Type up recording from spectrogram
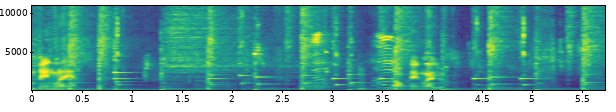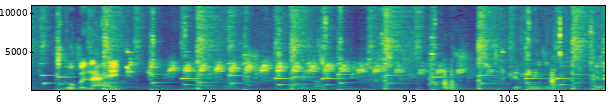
องเพลงอะไรอะหึร้องเพลงอะไรอยู่รู้ไปไหน เก็บนี่ก่อนเดี๋ยว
